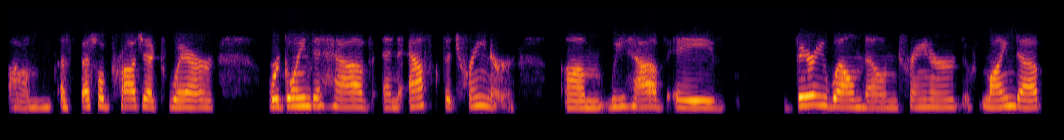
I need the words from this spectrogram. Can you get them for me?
um, a special project where we're going to have an Ask the Trainer. Um, we have a very well known trainer lined up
